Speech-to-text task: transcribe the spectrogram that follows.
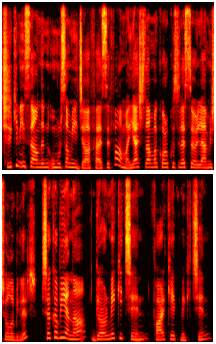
Çirkin insanların umursamayacağı felsefe ama yaşlanma korkusuyla söylenmiş olabilir. Şaka bir yana görmek için, fark etmek için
